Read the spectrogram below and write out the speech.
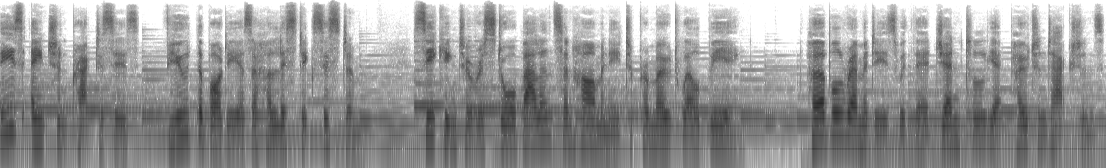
These ancient practices viewed the body as a holistic system, seeking to restore balance and harmony to promote well-being. Herbal remedies with their gentle yet potent actions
